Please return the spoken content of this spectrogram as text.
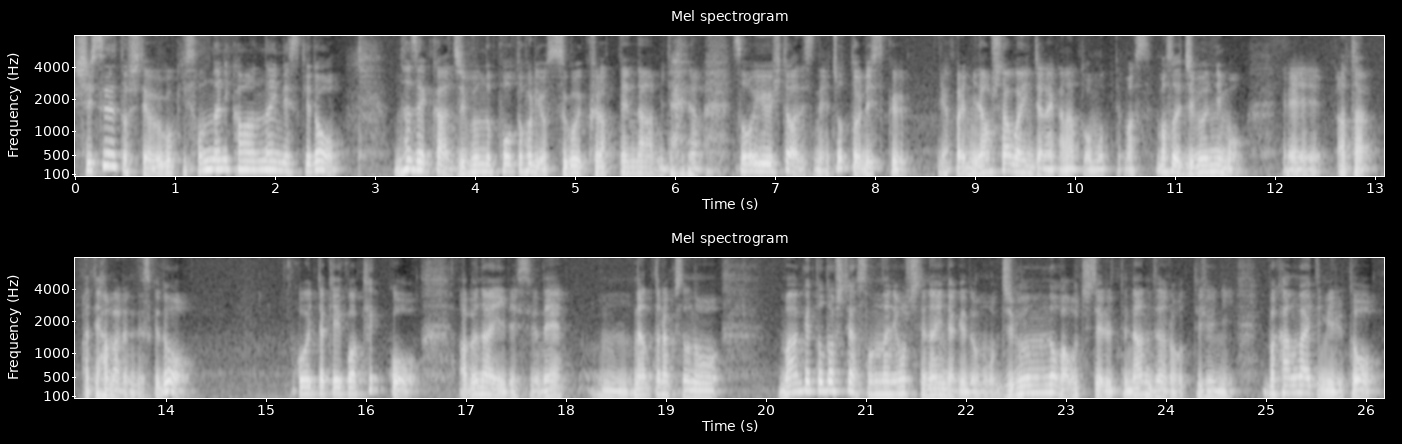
指数としては動きそんなに変わんないんですけど、なぜか自分のポートフォリオすごい食らってんなみたいな そういう人はですねちょっとリスクやっぱり見直した方がいいんじゃないかなと思ってます。まあそれ自分にも、えー、当てはまるんですけどこういった傾向は結構危ないですよね、うん、なんとなくそのマーケットとしてはそんなに落ちてないんだけども自分のが落ちてるって何でだろうっていうふうにやっぱ考えてみると、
